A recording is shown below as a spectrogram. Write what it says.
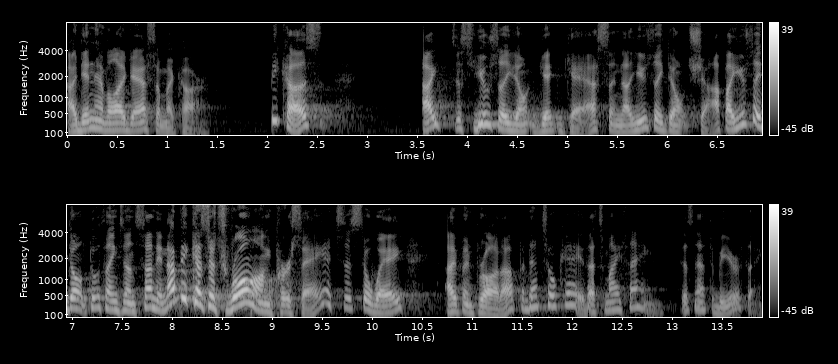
I didn't have a lot of gas in my car because I just usually don't get gas and I usually don't shop. I usually don't do things on Sunday, not because it's wrong per se, it's just the way I've been brought up, and that's okay. That's my thing. It doesn't have to be your thing.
